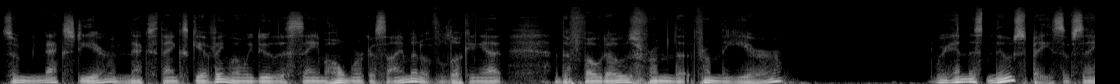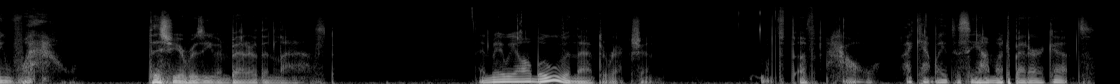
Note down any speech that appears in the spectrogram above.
So next year, and next Thanksgiving, when we do the same homework assignment of looking at the photos from the from the year, we're in this new space of saying, "Wow, this year was even better than last." And may we all move in that direction of, of how I can't wait to see how much better it gets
